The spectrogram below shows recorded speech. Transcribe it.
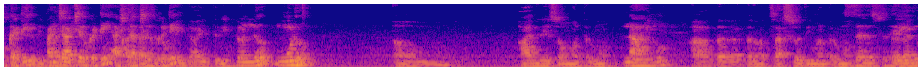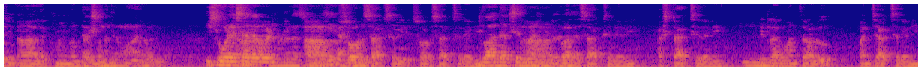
ఒకటి పంచాక్షరి ఒకటి అష్టాక్షరి ఒకటి గాయత్రి. రెండు మూడు ఆంజనేయ స్వామి మంత్రము. నాలుగు తర్వాత సరస్వతి మంత్రము. సరస్వతి లక్ష్మి- మంత్రము. ఈ అది షోడశాక్షరి షోడశాక్షరి అని ద్వాదక్షరి. ద్వాదశాక్షరి అని అష్టాక్షరి అని ఉమ్. ఇట్లాగ మంత్రాలు పంచాక్షరి అని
